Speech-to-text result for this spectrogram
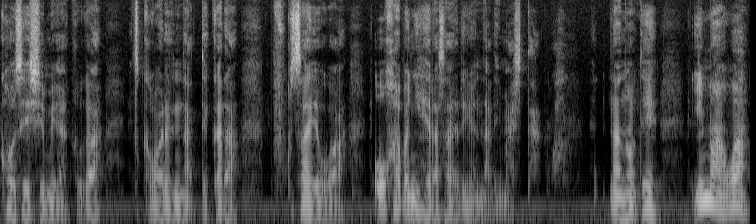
抗精神病薬が使われるようになってから副作用は大幅に減らされるようになりました。なので今は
